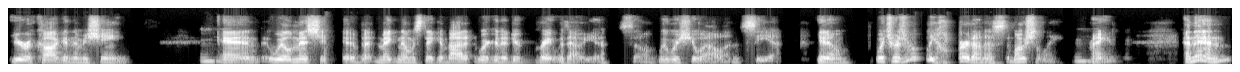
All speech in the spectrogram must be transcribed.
you're a cog in the machine. Mm-hmm. And we'll miss you, but make no mistake about it, we're going to do great without you. So we wish you well and see you, you know, which was really hard on us emotionally. Mm-hmm. Right. And then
